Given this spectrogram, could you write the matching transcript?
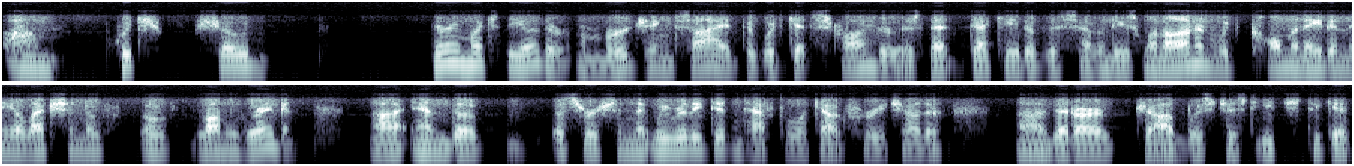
um, which showed very much the other emerging side that would get stronger as that decade of the 70s went on and would culminate in the election of, of Ronald Reagan uh, and the assertion that we really didn't have to look out for each other, uh, that our job was just each to get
